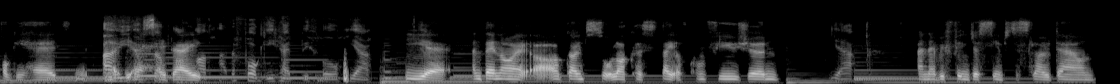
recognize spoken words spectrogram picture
foggy head, Oh yeah. So headache. I've had a foggy head before. Yeah. Yeah, and then I I go into sort of like a state of confusion, Yeah. and everything just seems to slow down,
